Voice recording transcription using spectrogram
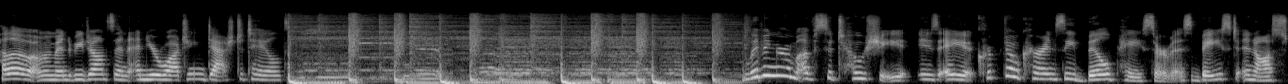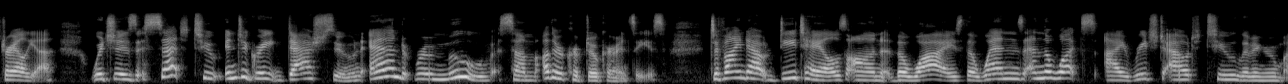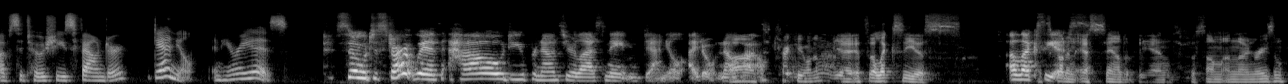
Hello, I'm Amanda B. Johnson, and you're watching Dash Detailed. Living Room of Satoshi is a cryptocurrency bill pay service based in Australia, which is set to integrate Dash soon and remove some other cryptocurrencies. To find out details on the whys, the whens, and the whats, I reached out to Living Room of Satoshi's founder, Daniel, and here he is. So to start with, how do you pronounce your last name, Daniel? I don't know uh, how. It's a tricky one. Yeah, it's Alexiuc. Alexiuc. It's got an S sound at the end for some unknown reason.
